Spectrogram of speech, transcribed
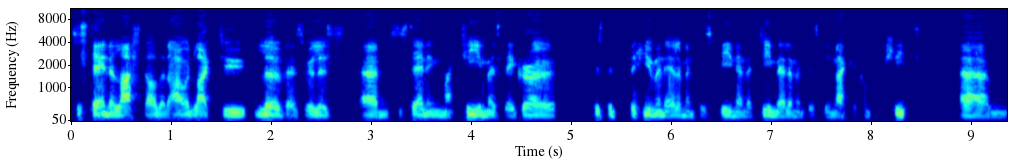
sustain a lifestyle that I would like to live as well as um, sustaining my team as they grow because the, the, human element has been and the team element has been like a complete um,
